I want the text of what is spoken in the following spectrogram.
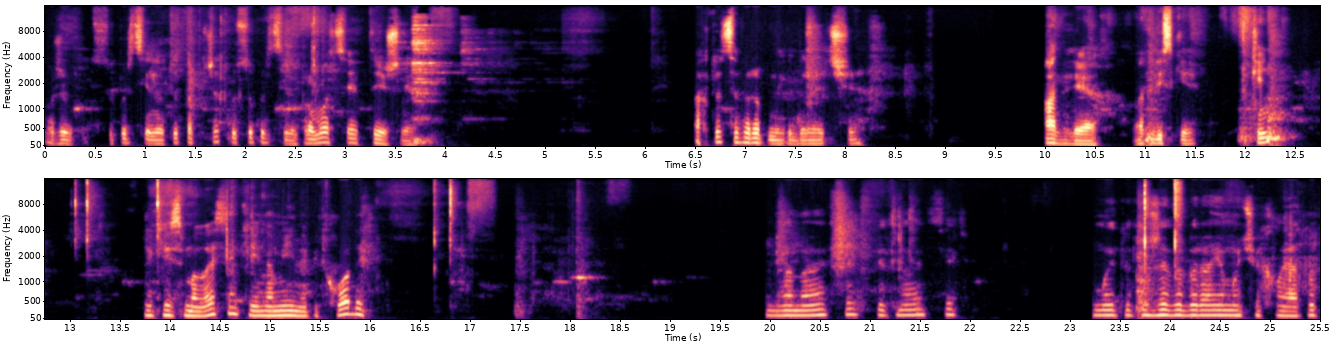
Може, суперціни. Тут на початку суперціни. Промоція тижня. А хто це виробник, до речі? Англія. Англійський кінь. Якийсь малесенький, на мій не підходить. 12, 15. Ми тут вже вибираємо чехли, а тут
